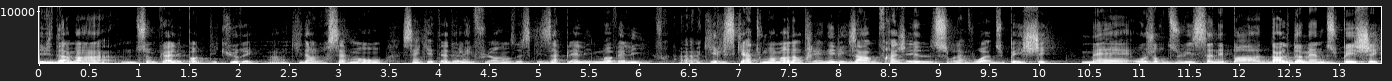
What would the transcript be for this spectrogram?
Évidemment, nous ne sommes plus à l'époque des curés, hein, qui dans leurs sermons s'inquiétaient de l'influence de ce qu'ils appelaient les mauvais livres, euh, qui risquaient à tout moment d'entraîner les âmes fragiles sur la voie du péché. Mais aujourd'hui, ce n'est pas dans le domaine du péché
